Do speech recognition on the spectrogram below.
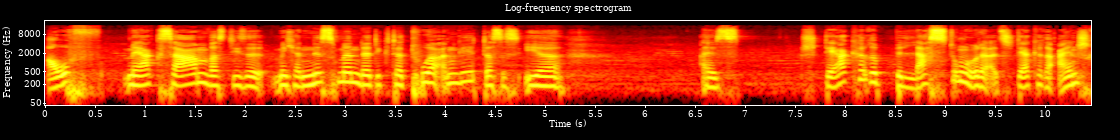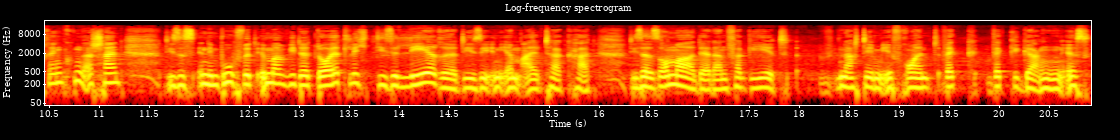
aufmerksam, was diese Mechanismen der Diktatur angeht, dass es ihr als stärkere Belastung oder als stärkere Einschränkung erscheint. Dieses in dem Buch wird immer wieder deutlich diese Leere, die sie in ihrem Alltag hat, dieser Sommer, der dann vergeht, nachdem ihr Freund weg, weggegangen ist,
